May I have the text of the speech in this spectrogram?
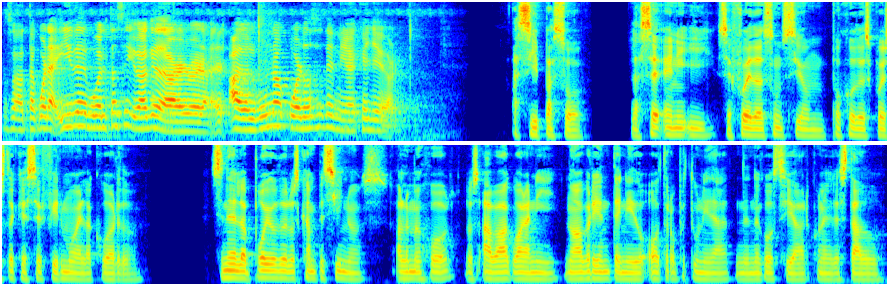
o sea, ¿te acuerdas? Y de vuelta se iba a quedar, ¿verdad? Algún acuerdo se tenía que llegar. Así pasó. La CNI se fue de Asunción poco después de que se firmó el acuerdo. Sin el apoyo de los campesinos, a lo mejor los Aba guaraní no habrían tenido otra oportunidad de negociar con el Estado.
